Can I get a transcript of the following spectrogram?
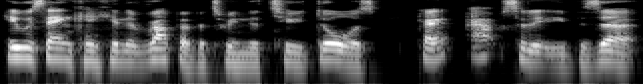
He was then kicking the rubber between the two doors, going absolutely berserk.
